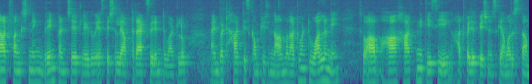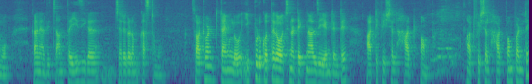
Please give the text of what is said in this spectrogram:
not functioning brain పనిచేయట్లేదు ఎస్పెషల్లీ ఆఫ్టర్ యాక్సిడెంట్ వాటిలో. And but heart is completely normal అటువంటి వాళ్ళని సో ఆ హార్ట్ని తీసి హార్ట్ ఫెయిలియర్ పేషెంట్స్కి అమరుస్తాము. కానీ అది అంత ఈజీగా జరగడం కష్టము. సో అటువంటి టైంలో ఇప్పుడు కొత్తగా వచ్చిన టెక్నాలజీ ఏంటంటే artificial heart pump artificial heart pump అంటే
